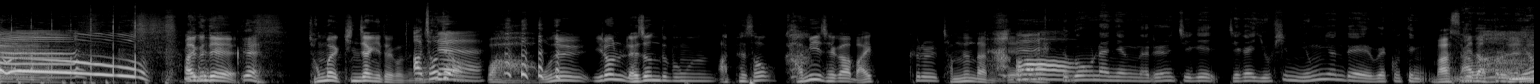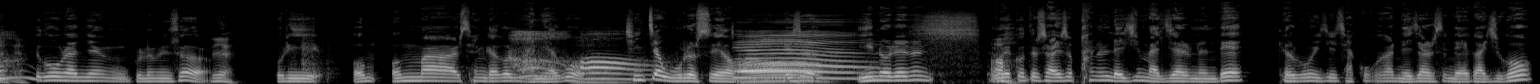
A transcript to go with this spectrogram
오. 아니 근데 예. 예. 정말 긴장이 되거든요. 아 저도. 네. 와 오늘 이런 레전드 분 앞에서 감히 제가 마이크를 잡는다는 게 어. 뜨거운 안녕 노래는 저게 제가 66년도에 레코딩 맞습니다. 나왔거든요. 예, 뜨거운 안녕 부르면서 예. 우리 엄, 엄마 생각을 많이 하고 아. 진짜 울었어요. 예. 그래서 이 노래는 아. 레코드 사에서 판을 내지 말자 그러는데 결국 이제 작곡가가 내자해서 내 가지고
